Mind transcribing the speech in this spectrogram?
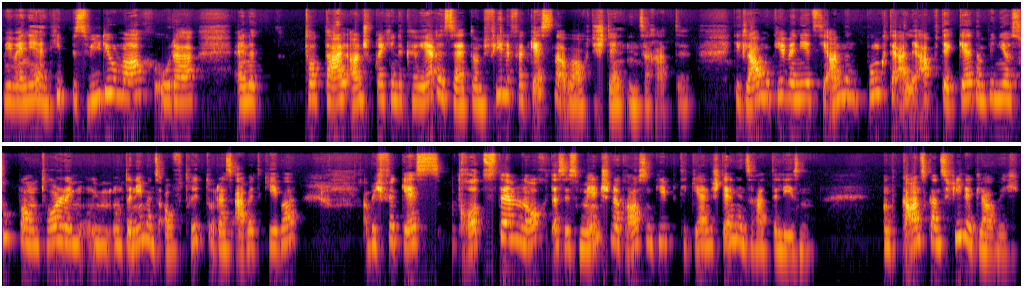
wie wenn ich ein hippes Video mache oder eine total ansprechende Karriereseite und viele vergessen aber auch die Stelleninserate. Die glauben, okay, wenn ich jetzt die anderen Punkte alle abdecke, dann bin ich ja super und toll im, im Unternehmensauftritt oder als Arbeitgeber. Aber ich vergesse trotzdem noch, dass es Menschen da draußen gibt, die gerne Stelleninserate lesen. Und ganz, ganz viele, glaube ich.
